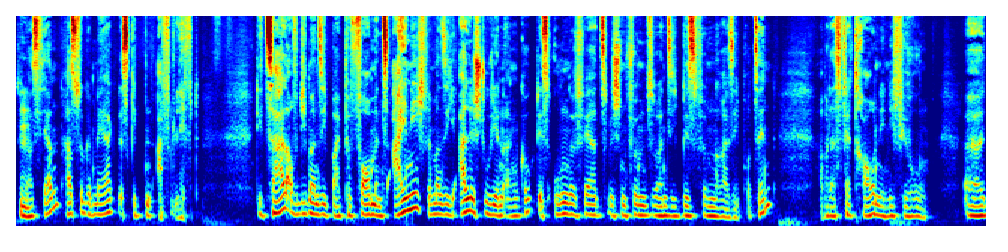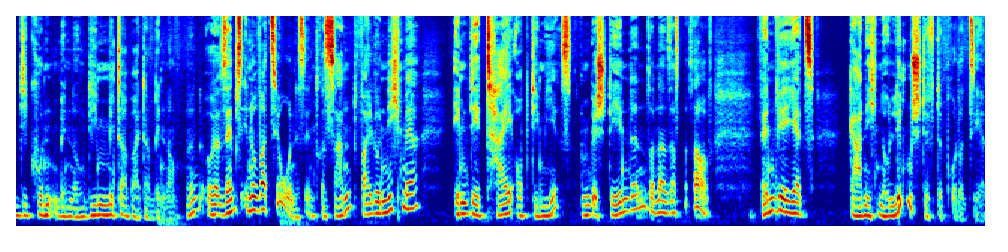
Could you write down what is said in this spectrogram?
Sebastian, mhm. hast du gemerkt, es gibt einen Affenlift. Die Zahl, auf die man sich bei Performance einigt, wenn man sich alle Studien anguckt, ist ungefähr zwischen 25 bis 35 Prozent. Aber das Vertrauen in die Führung, äh, die Kundenbindung, die Mitarbeiterbindung, ne? selbst Innovation ist interessant, weil du nicht mehr im Detail optimierst am Bestehenden, sondern sagst, pass auf, wenn wir jetzt gar nicht nur Lippenstifte produzieren,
